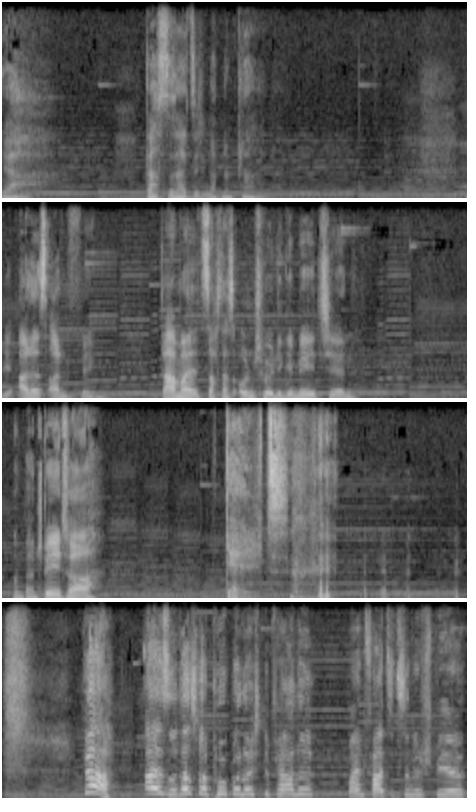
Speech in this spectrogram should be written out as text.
Ja, das hört sich nach einem Plan. Wie alles anfing. Damals noch das unschuldige Mädchen. Und dann später Geld. ja, also das war Pokémon Leuchte Perle. Mein Fazit zu dem Spiel.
